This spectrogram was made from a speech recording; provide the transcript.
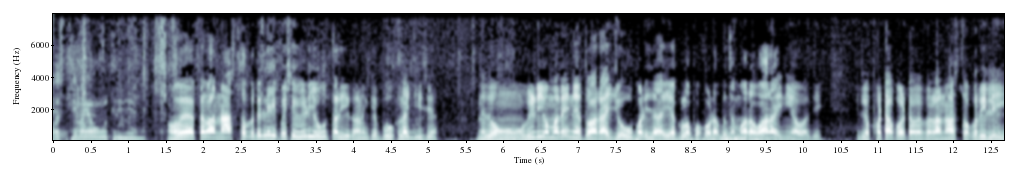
પસ્તીમાં એવું ઉતરી જાય હવે પેલા નાસ્તો કરી લઈ પછી વીડિયો ઉતારીએ કારણ કે ભૂખ લાગી છે. ને જો હું વિડીયોમાં રહીને તો આ રાજ્યો ઉપાડી જાય એકલો પકોડા બધા. મારા વારાય નહીં આવવા દે. એટલે ફટાફટ હવે પેલા નાસ્તો કરી લઈ.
